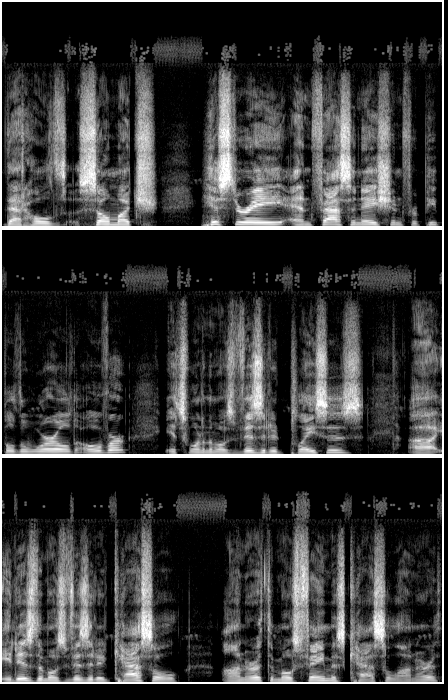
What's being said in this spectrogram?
that holds so much history and fascination for people the world over. It's one of the most visited places. Uh, it is the most visited castle on earth, the most famous castle on earth.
